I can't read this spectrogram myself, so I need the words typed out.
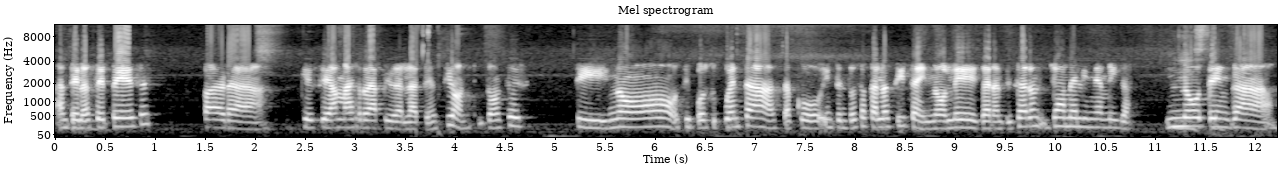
ante las CPS para que sea más rápida la atención. Entonces, si no, si por su cuenta sacó, intentó sacar la cita y no le garantizaron, llame a línea amiga. No tenga,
